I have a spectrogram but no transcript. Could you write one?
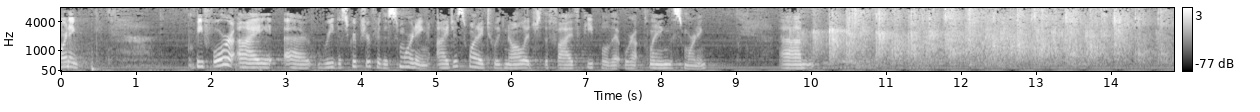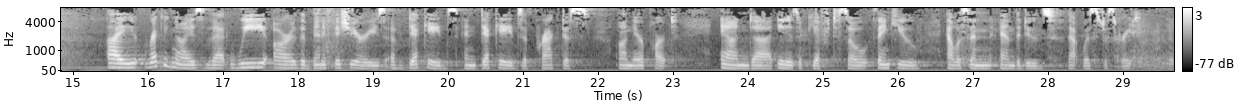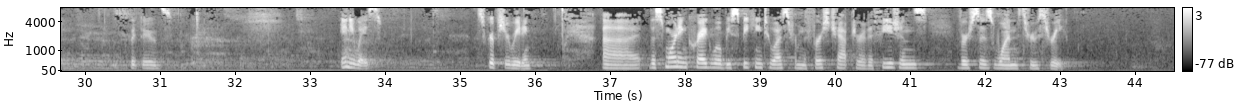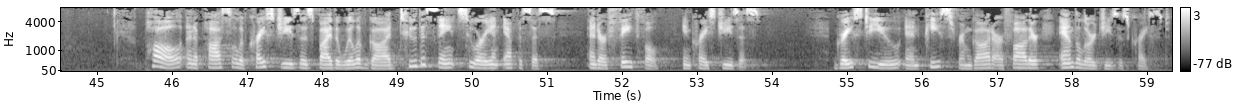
morning. Before I uh, read the scripture for this morning, I just wanted to acknowledge the five people that were up playing this morning. Um, I recognize that we are the beneficiaries of decades and decades of practice on their part, and uh, it is a gift. So thank you, Allison and the dudes. That was just great. The dudes. Anyways, scripture reading. Uh, this morning, Craig will be speaking to us from the first chapter of Ephesians, verses 1 through 3. Paul, an apostle of Christ Jesus by the will of God, to the saints who are in Ephesus and are faithful in Christ Jesus. Grace to you and peace from God our Father and the Lord Jesus Christ.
